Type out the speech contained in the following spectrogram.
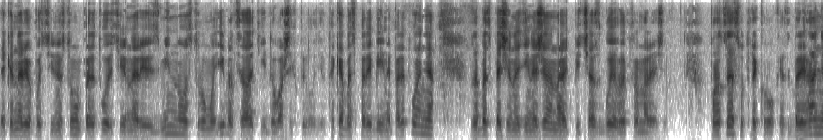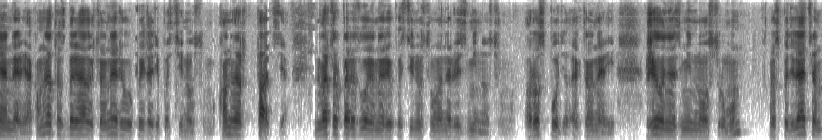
як енергію постійного струму, перетворюють її енергію змінного струму і висилають її до ваших приладів. Таке безперебійне перетворення забезпечує надійне живлення навіть під час збою в електромережі. Процес у три кроки. Зберігання енергії. Акумулятор зберігає електроенергію у вигляді постійного струму. Конвертація. Інвертор перетворює енергію постійного струму в енергію змінного струму. Розподіл електроенергії. Живлення змінного струму розподіляється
